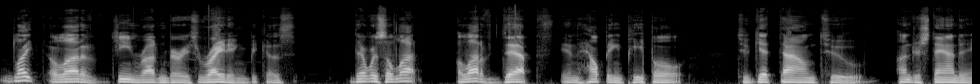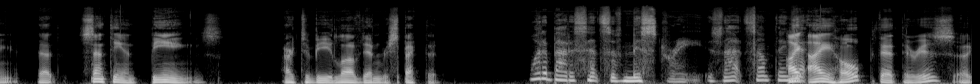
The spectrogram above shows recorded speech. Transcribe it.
liked a lot of Gene Roddenberry's writing because there was a lot a lot of depth in helping people to get down to understanding that sentient beings are to be loved and respected. What about a sense of mystery? Is that something I, I hope that there is a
